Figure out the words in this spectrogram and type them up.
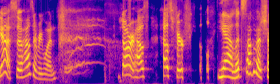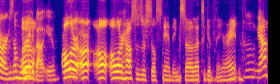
yeah. So how's everyone? Shar, how's how's Fairfield? Yeah, let's talk about Shar because I'm worried Uh, about you. All our, our all, all our houses are still standing, so that's a good thing, right? Mm, Yeah,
